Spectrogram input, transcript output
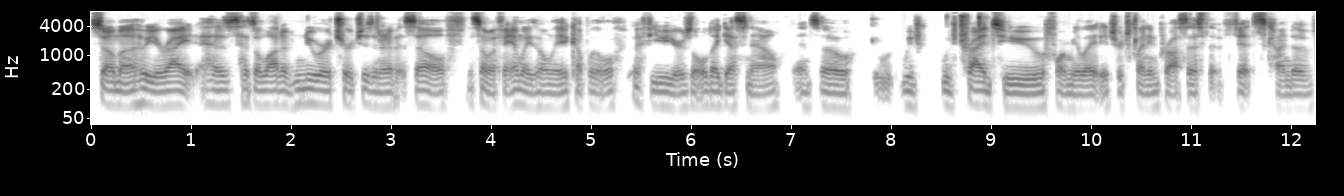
Soma, who you're right, has has a lot of newer churches in and of itself. The Soma family is only a couple, a few years old, I guess now, and so we've we've tried to formulate a church planting process that fits kind of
